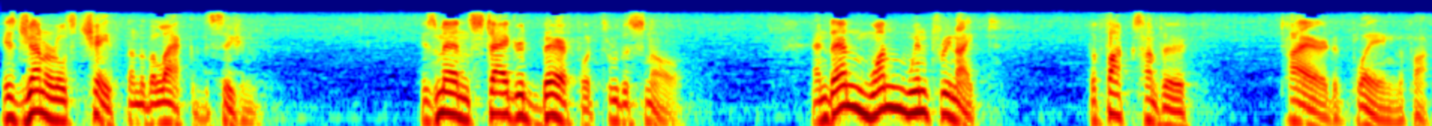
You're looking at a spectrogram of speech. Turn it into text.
His generals chafed under the lack of decision. His men staggered barefoot through the snow. And then one wintry night, the fox hunter tired of playing the fox.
